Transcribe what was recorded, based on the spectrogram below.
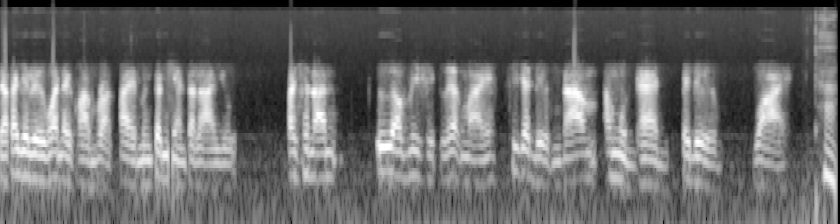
แต่ก็อย่าลืมว่าในความปลอดภัยมันก็มีอันตรายอยู่ เพราะฉะนั้น เรามีสิทธิ์เลือกไหม ที่จะดื่มน้ำองุ่นแทนไปดื่มไวน์ค่ะ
